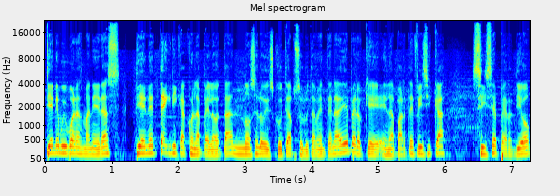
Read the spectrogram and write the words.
tiene muy buenas maneras, tiene técnica con la pelota, no se lo discute absolutamente nadie, pero que en la parte física sí se perdió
